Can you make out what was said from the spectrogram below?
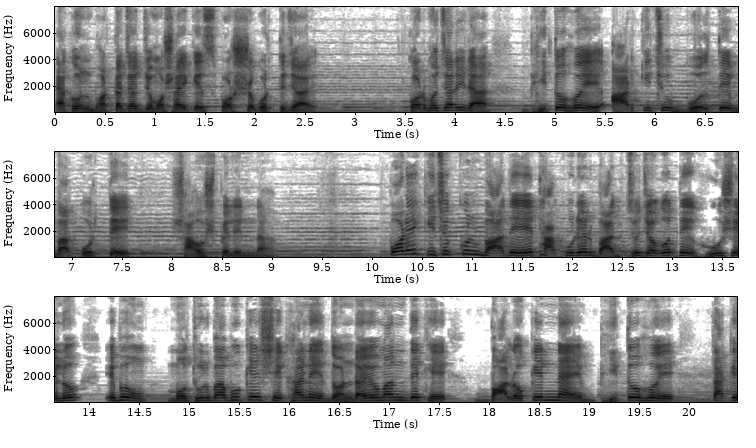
এখন ভট্টাচার্য মশাইকে স্পর্শ করতে যায়। কর্মচারীরা ভীত হয়ে আর কিছু বলতে বা করতে সাহস পেলেন না। পরে কিছুক্ষণ বাদে ঠাকুরের বাহ্য জগতে হুশ এলো এবং মথুরবাবুকে সেখানে দণ্ডায়মান দেখে বালকের ন্যায় ভীত হয়ে তাকে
